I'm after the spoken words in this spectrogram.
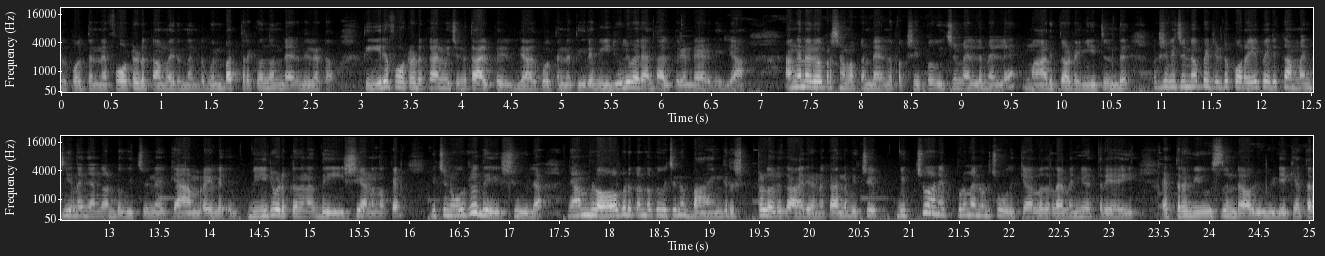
അതുപോലെ തന്നെ ഫോട്ടോ എടുക്കാൻ വരുന്നുണ്ട്. മുൻപ് അത്രയ്ക്കൊന്നും ഉണ്ടായിരുന്നില്ല കേട്ടോ. തീരെ ഫോട്ടോ എടുക്കാൻ വിച്ചുവിന് താല്പര്യമില്ല. അതുപോലെ തന്നെ തീരെ വീഡിയോയിൽ വരാൻ താല്പര്യം ഉണ്ടായിരുന്നില്ല. അങ്ങനെ ഓരോ പ്രശ്നങ്ങളൊക്കെ ഉണ്ടായിരുന്നു. പക്ഷേ ഇപ്പോൾ വിച്ചു മെല്ലെ മെല്ലെ മാറി തുടങ്ങിയിട്ടുണ്ട്. പക്ഷേ വിച്ചുവിനെ പറ്റിയിട്ട് കുറേ പേര് കമന്റ് ചെയ്യുന്ന ഞാൻ കണ്ടു. വിച്ചുവിനെ ക്യാമറയിൽ വീഡിയോ എടുക്കുന്നത് ദേഷ്യമാണെന്നൊക്കെ. വിച്ചുവിന് ഒരു ദേഷ്യമില്ല ഞാൻ വ്ളോഗ് എടുക്കുന്നതൊക്കെ വിച്ചുവിന് ഭയങ്കര ഇഷ്ടമുള്ള ഒരു കാര്യമാണ്. കാരണം വിച്ചു വിച്ചു ആണ് എപ്പോഴും എന്നോട് ചോദിക്കാറുള്ളത് റവന്യൂ എത്രയായി? എത്ര വ്യൂസ് ഉണ്ട് ആ ഒരു വീഡിയോയ്ക്ക് എത്ര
